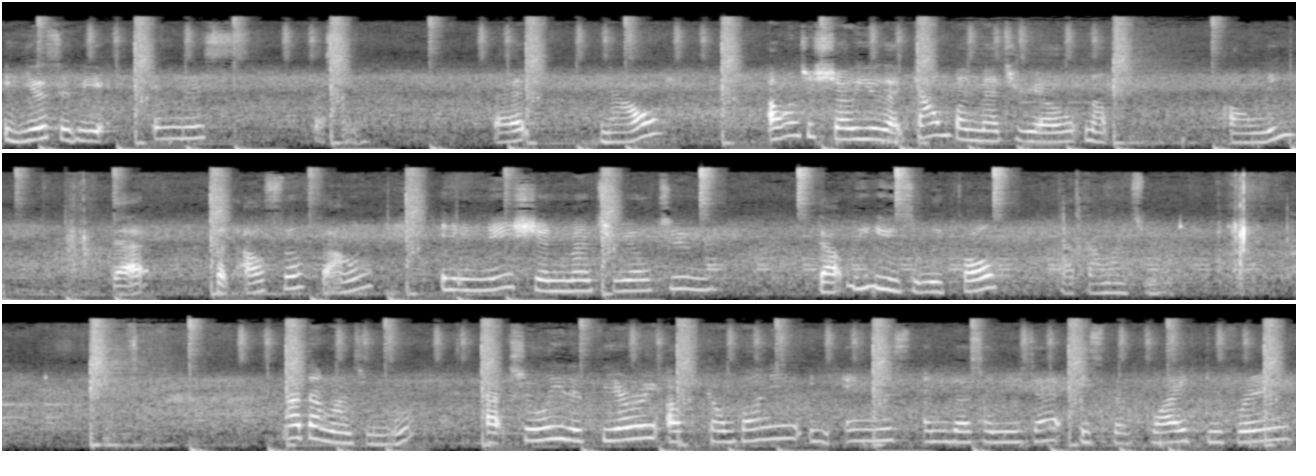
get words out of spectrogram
it used to be in this lesson. But now, I want to show you that compound material not only that, but also found in Indonesian material too, that we usually call kata majemuk. Kata majemuk, actually the theory of compounding in English and Bahasa Indonesia is quite different.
